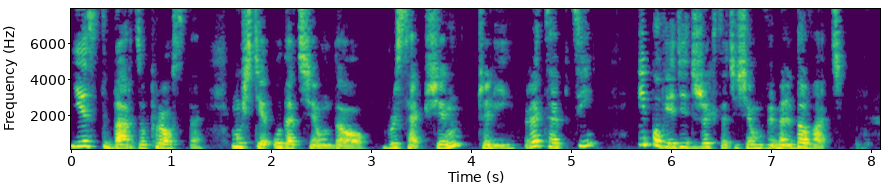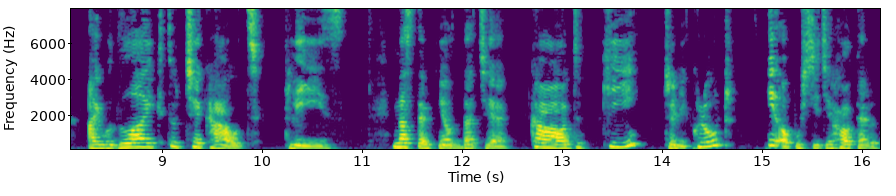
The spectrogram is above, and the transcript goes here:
jest bardzo proste. Musicie udać się do reception, czyli recepcji i powiedzieć, że chcecie się wymeldować. I would like to check out, please. Następnie oddacie card key, czyli klucz i opuścicie hotel.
